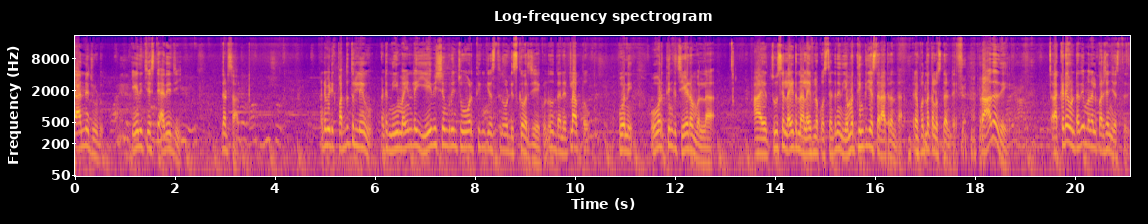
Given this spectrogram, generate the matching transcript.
దాన్నే చూడు. ఏది చేస్తే అదే చెయ్యి. దట్స్ ఆల్ అంటే వీటికి పద్ధతులు లేవు. అంటే నీ మైండ్లో ఏ విషయం గురించి ఓవర్ థింక్ చేస్తున్నావో డిస్కవర్ చేయకుండా నువ్వు దాన్ని ఎట్లా ఆపుతావు? పోనీ ఓవర్ థింక్ చేయడం వల్ల ఆ చూసే లైట్ నా లైఫ్లోకి వస్తుంటే నేను ఏమో థింక్ చేస్తా రాత్రి అంతా రేపు పొద్దునకలు వస్తుందంటే. రాదు అది. అక్కడే ఉంటుంది మనల్ని పరిచయం చేస్తుంది.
